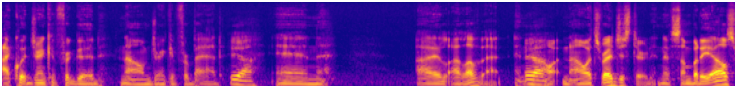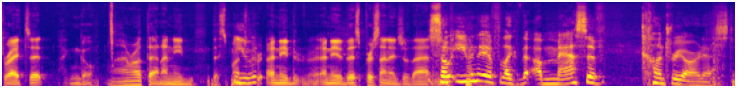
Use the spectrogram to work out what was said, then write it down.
I quit drinking for good. Now I'm drinking for bad. Yeah. and I I love that. And Yeah. now now it's registered. And if somebody else writes it, I can go. I wrote that. I need this much. Even- per- I need I need this percentage of that. So even if like the, a massive country artist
